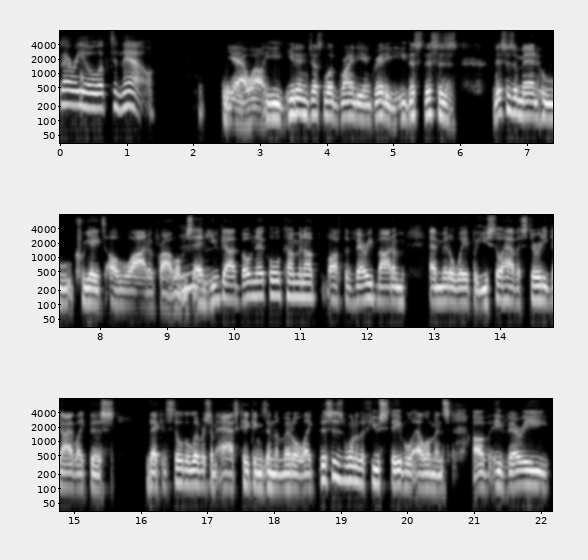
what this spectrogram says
Barriault up to now. Yeah, well, he he didn't just look grindy and gritty. He, this this is this is a man who creates a lot of problems. Mm-hmm. And you've got Bo Nickal coming up off the very bottom at middleweight, but you still have a sturdy guy like this that can still deliver some ass kickings in the middle. Like this is one of the few stable elements of a very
